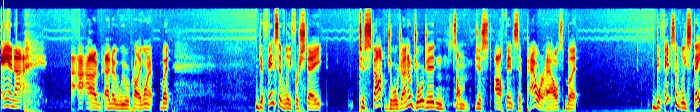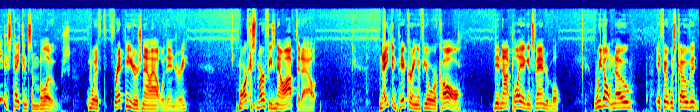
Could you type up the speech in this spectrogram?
and I, I, I know we were probably going, to, but defensively for State to stop Georgia. I know Georgia isn't some just offensive powerhouse, but defensively, State has taken some blows with Fred Peters now out with injury. Marcus Murphy's now opted out. Nathan Pickering, if you'll recall, did not play against Vanderbilt. We don't know if it was COVID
